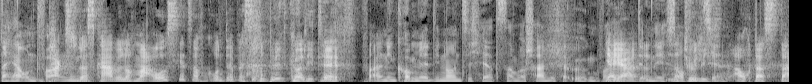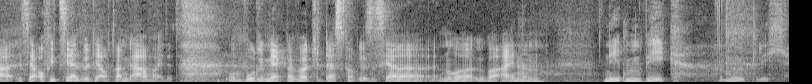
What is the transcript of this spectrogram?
Naja, und vor Packst du das Kabel nochmal aus jetzt aufgrund der besseren Bildqualität? Vor allen Dingen kommen ja die 90 Hertz dann wahrscheinlich ja irgendwann ja, ja, demnächst natürlich. Offiziell. Auch das, da ist ja offiziell, wird ja auch dran gearbeitet. Und wohlgemerkt, bei Virtual Desktop ist es ja nur über einen Nebenweg möglich.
